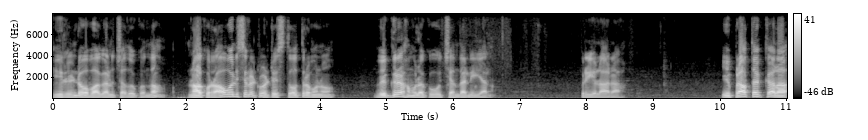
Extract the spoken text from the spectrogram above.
ఈ రెండవ భాగాన్ని చదువుకుందాం. నాకు రావలసినటువంటి స్తోత్రమును విగ్రహములకు చెందనీయాను. ప్రియులారా ఈ ప్రాతకాల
